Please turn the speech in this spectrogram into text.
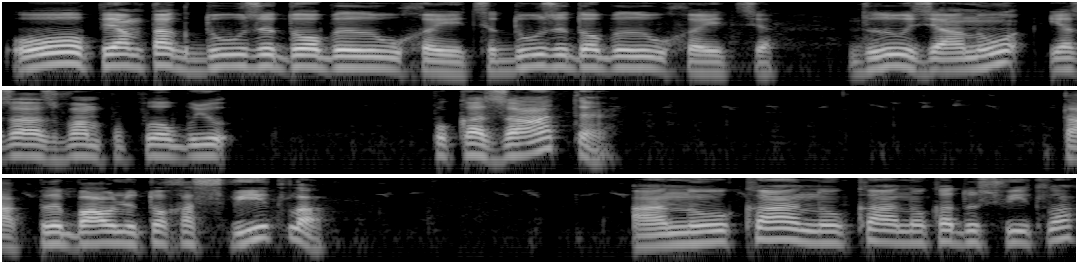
О, прям так дуже добре рухається. Дуже добре рухається. Друзі, а ну, я зараз вам попробую показати. Так, прибавлю трохи світла. А ну-ка, ну-ка, ну-ка до світла.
